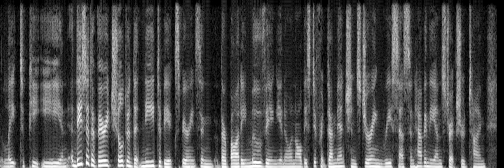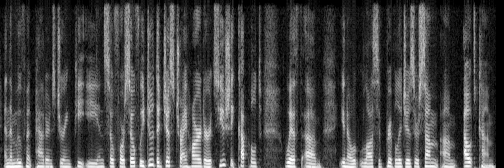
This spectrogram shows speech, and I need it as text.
late to PE. And, and, these are the very children that need to be experiencing their body moving, you know, in all these different dimensions during recess and having the unstructured time and the movement patterns during PE and so forth. So if we do the just try harder, it's usually coupled with, um, you know, loss of privileges or some um, outcome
